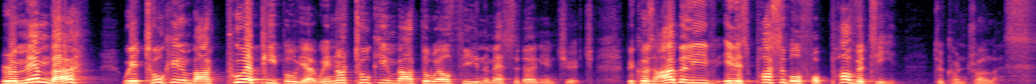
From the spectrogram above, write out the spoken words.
Remember, we're talking about poor people here. We're not talking about the wealthy in the Macedonian church. Because I believe it is possible for poverty to control us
